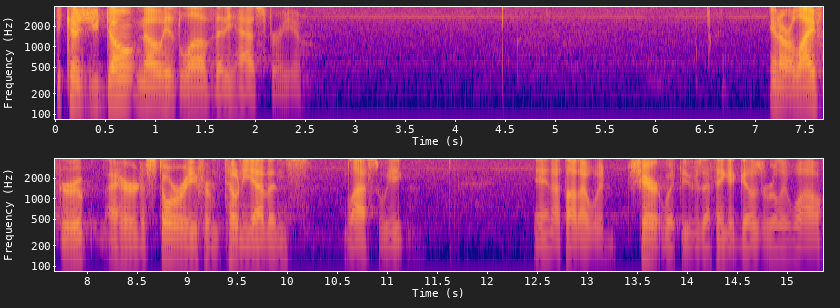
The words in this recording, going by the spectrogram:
because you don't know his love that he has for you. In our life group, I heard a story from Tony Evans last week, and I thought I would share it with you because I think it goes really well.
